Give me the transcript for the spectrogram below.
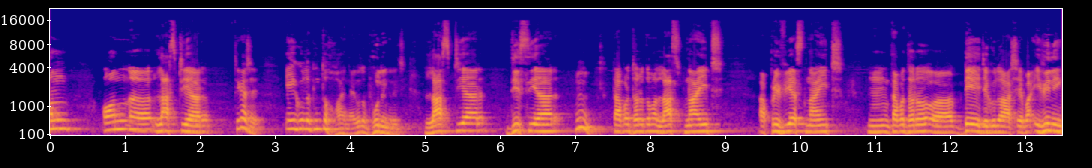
অন অন লাস্ট ইয়ার ঠিক আছে? এইগুলো কিন্তু হয় না, এগুলো ভুল ইংরেজি। লাস্ট ইয়ার দিস ইয়ার হুম? তারপর ধরো তোমার লাস্ট নাইট প্রিভিয়াস নাইট তারপর ধরো ডে যেগুলো আসে বা ইভিনিং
